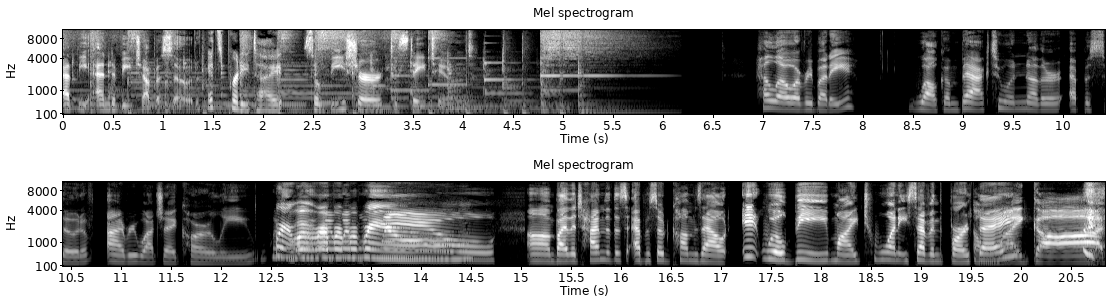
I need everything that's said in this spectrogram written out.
at the end of each episode. It's pretty tight. So be sure to stay tuned. Hello, everybody. Welcome back to another episode of I Rewatch iCarly. Um, by the time that this episode comes out, it will be my 27th birthday. Oh my god,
